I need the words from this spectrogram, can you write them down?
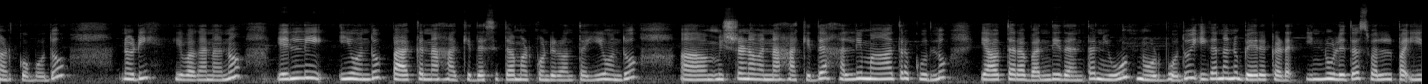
ಮಾಡ್ಕೋಬೋದು. ನೋಡಿ, ಇವಾಗ ನಾನು ಎಲ್ಲಿ ಈ ಒಂದು ಪ್ಯಾಕನ್ನು ಹಾಕಿದ್ದೆ, ಸಿದ್ಧ ಮಾಡ್ಕೊಂಡಿರುವಂಥ ಈ ಒಂದು ಮಿಶ್ರಣವನ್ನು ಹಾಕಿದ್ದೆ, ಅಲ್ಲಿ ಮಾತ್ರ ಕೂದಲು ಯಾವ ಥರ ಬಂದಿದೆ ಅಂತ ನೀವು ನೋಡ್ಬೋದು. ಈಗ ನಾನು ಬೇರೆ ಕಡೆ ಇನ್ನುಳಿದ ಸ್ವಲ್ಪ ಈ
